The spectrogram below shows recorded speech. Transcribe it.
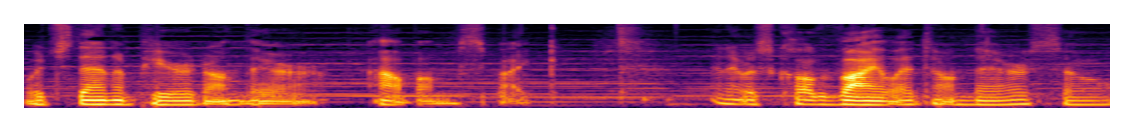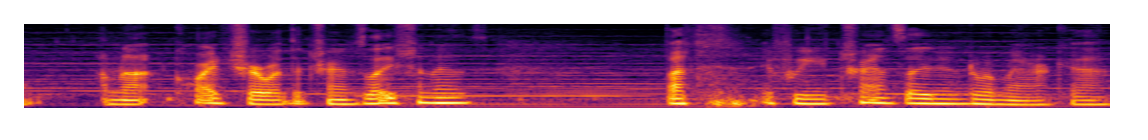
which then appeared on their album Spike. And it was called Violet on there, so I'm not quite sure what the translation is. But if we translate it into America,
